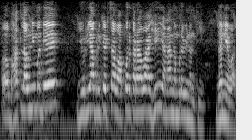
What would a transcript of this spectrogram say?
भात लावणीमध्ये युरिया ब्रिकेटचा वापर करावा ही यांना नम्र विनंती. धन्यवाद.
